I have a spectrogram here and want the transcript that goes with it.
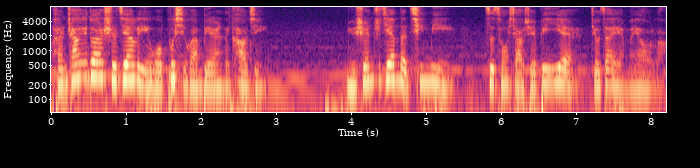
很长一段时间里，我不喜欢别人的靠近，女生之间的亲密，自从小学毕业就再也没有了。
